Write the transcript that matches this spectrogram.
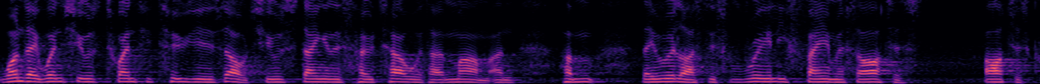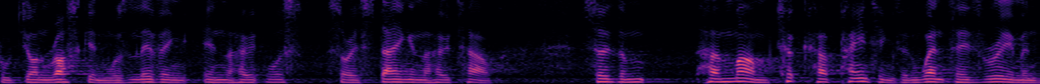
one day, when she was 22 years old, she was staying in this hotel with her mum, and her, they realized this really famous artist, artist called John Ruskin, was living in the was sorry, staying in the hotel. So the, her mum took her paintings and went to his room and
